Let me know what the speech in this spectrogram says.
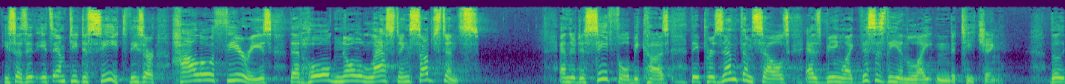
He says it, it's empty deceit. These are hollow theories that hold no lasting substance. And they're deceitful because they present themselves as being like this is the enlightened teaching. The,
